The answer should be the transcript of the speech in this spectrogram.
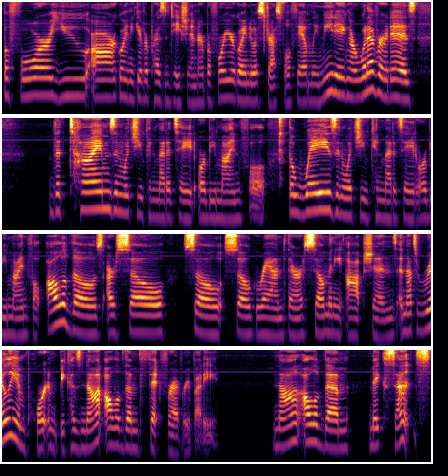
before you are going to give a presentation or before you're going to a stressful family meeting or whatever it is, the times in which you can meditate or be mindful, the ways in which you can meditate or be mindful, all of those are so, so, so grand. There are so many options, and that's really important because not all of them fit for everybody. Not all of them make sense.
